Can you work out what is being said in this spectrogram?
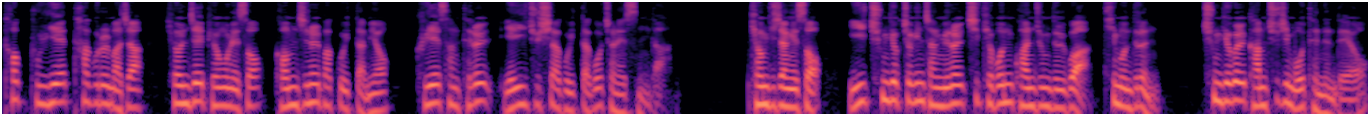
턱 부위에 타구를 맞아 현재 병원에서 검진을 받고 있다며 그의 상태를 예의주시하고 있다고 전했습니다. 경기장에서 이 충격적인 장면을 지켜본 관중들과 팀원들은 충격을 감추지 못했는데요.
